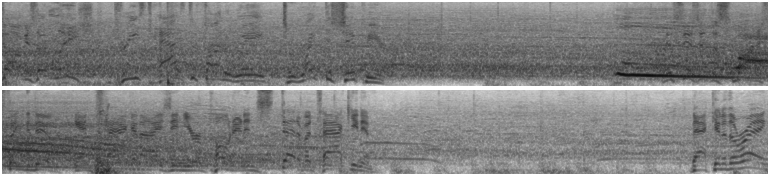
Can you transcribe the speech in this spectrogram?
Dog is unleashed. Priest has to find a way to right the ship here. This isn't the smartest thing to do, antagonizing your opponent instead of attacking him. Back into the ring.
